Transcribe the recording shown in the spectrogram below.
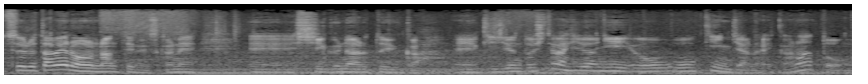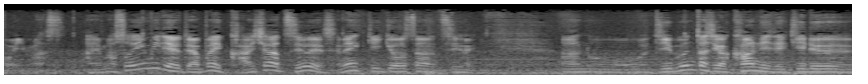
するための何て言うんですかね、えシグナルというか、え基準としては非常に大きいんじゃないかなと思います、はい。まあ、そういう意味で言うとやっぱり会社は強いですね。企業さんは強い。あの自分たちが管理できる、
